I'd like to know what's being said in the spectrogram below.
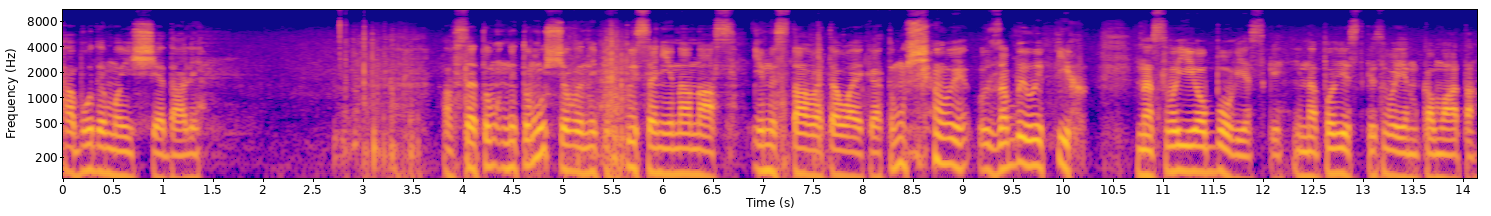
а будемо іще далі. А все тому, не тому, що ви не підписані на нас і не ставите лайки, а тому, що ви забили фіг на свої обов'язки і на повістки з воєнкомата.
